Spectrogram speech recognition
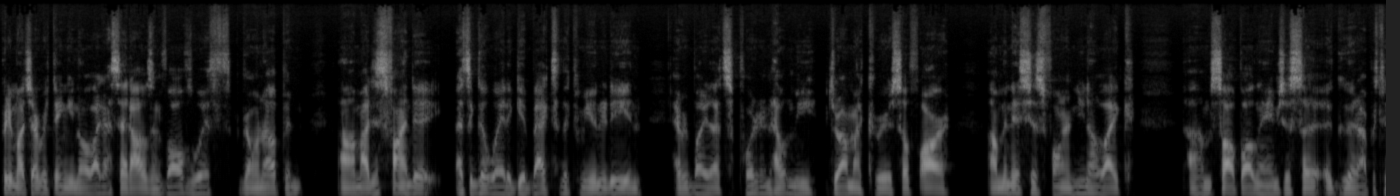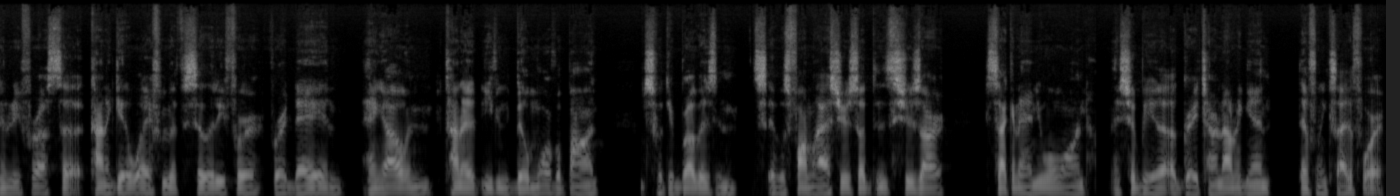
pretty much everything, you know, like I said, I was involved with growing up, and um, I just find it that's a good way to give back to the community and everybody that supported and helped me throughout my career so far. Um, and it's just fun, you know, like um, softball games, just a, a, good opportunity for us to kind of get away from the facility for for a day and hang out and kind of even build more of a bond just with your brothers. And it was fun last year, so this is our second annual one. It should be a, a great turnout again. Definitely excited for it.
